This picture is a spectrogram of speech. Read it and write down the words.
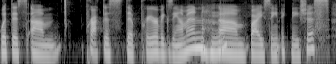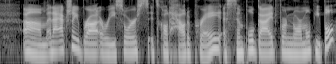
with this um, practice, the prayer of Examen um, by Saint Ignatius. Um, and I actually brought a resource. It's called How to Pray: A Simple Guide for Normal People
